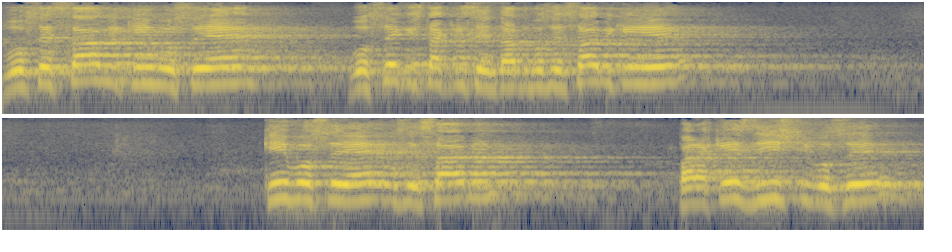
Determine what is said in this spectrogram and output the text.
Você sabe quem você é? Você que está aqui sentado, você sabe quem é? Quem você é, você sabe? Para que existe você?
